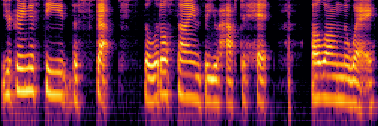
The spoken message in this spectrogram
you're going to see the steps, the little signs that you have to hit along the way.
